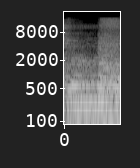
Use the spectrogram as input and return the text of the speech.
She's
